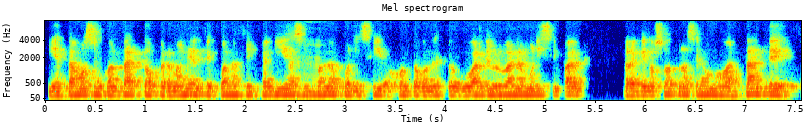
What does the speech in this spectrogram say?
Y estamos en contacto permanente con las fiscalías y con la policía, junto con este guardia urbana municipal, para que nosotros seamos bastante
